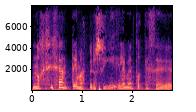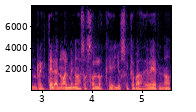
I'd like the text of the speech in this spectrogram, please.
No sé si sean temas, pero sí elementos que se reiteran, o al menos esos son los que yo soy capaz de ver, ¿no?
